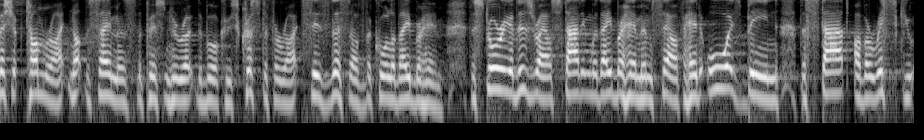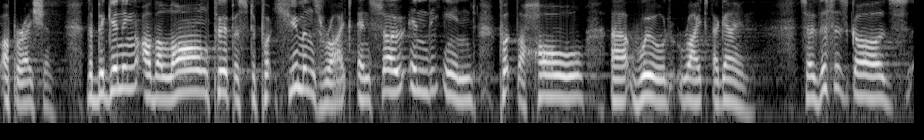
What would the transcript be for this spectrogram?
Bishop Tom Wright, not the same as the person who wrote the book, who's Christopher Wright, says this of the call of Abraham. The story of Israel, starting with Abraham himself, had always been the start of a rescue operation, the beginning of a long purpose to put humans right, and so in the end, put the whole uh, world right again. So, this is God's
